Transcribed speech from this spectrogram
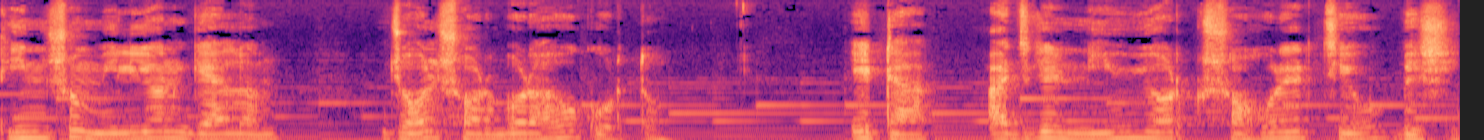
তিনশো মিলিয়ন গ্যালন জল সরবরাহ করত। এটা আজকের নিউ ইয়র্ক শহরের চেয়েও বেশি।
